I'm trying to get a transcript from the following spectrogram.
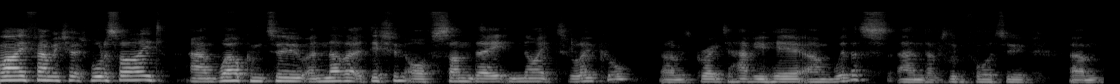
Hi, Family Church Waterside, and welcome to another edition of Sunday Night Local. Um, it's great to have you here um, with us, and I'm just looking forward to um,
